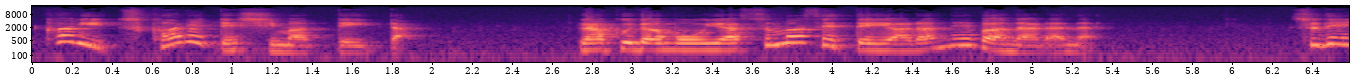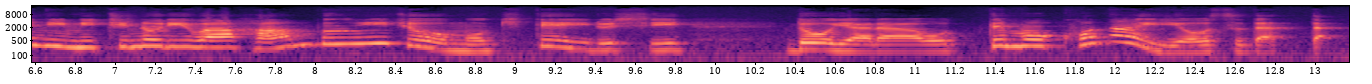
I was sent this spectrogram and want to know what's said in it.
っかり疲れてしまっていた。ラクダも休ませてやらねばならない。すでに道のりは半分以上も来ているし、どうやら追っても来ない様子だった。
